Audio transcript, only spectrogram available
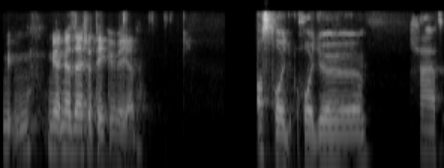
Mi, mi, mi az első tékővéjed? Azt, hogy, hogy hát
